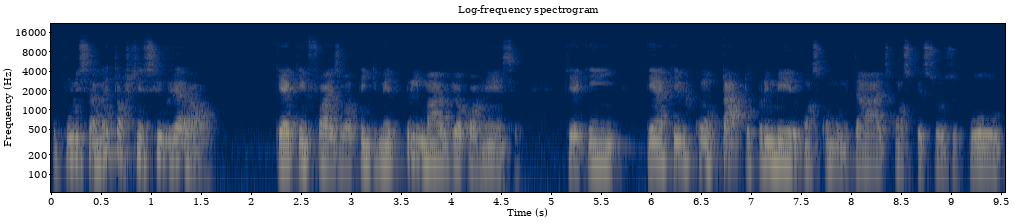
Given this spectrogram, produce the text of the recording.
o Policiamento Ostensivo Geral, que é quem faz o atendimento primário de ocorrência, que é quem tem aquele contato primeiro com as comunidades, com as pessoas do povo,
